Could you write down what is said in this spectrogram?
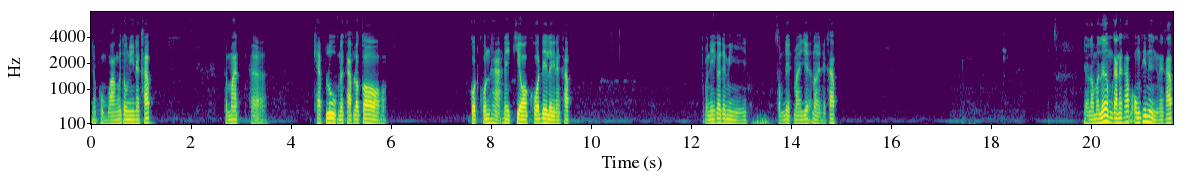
เดี๋ยวผมวางไว้ตรงนี้นะครับ สามารถเอ่อแคปรูปนะครับ แล้วก็กดค้นหาใน QR Code ได้เลยนะครับ วันนี้ก็จะมีสมเด็จมาเยอะหน่อยนะครับ เดี๋ยวเรามาเริ่มกันนะครับ องค์ที่หนึ่งนะครับ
